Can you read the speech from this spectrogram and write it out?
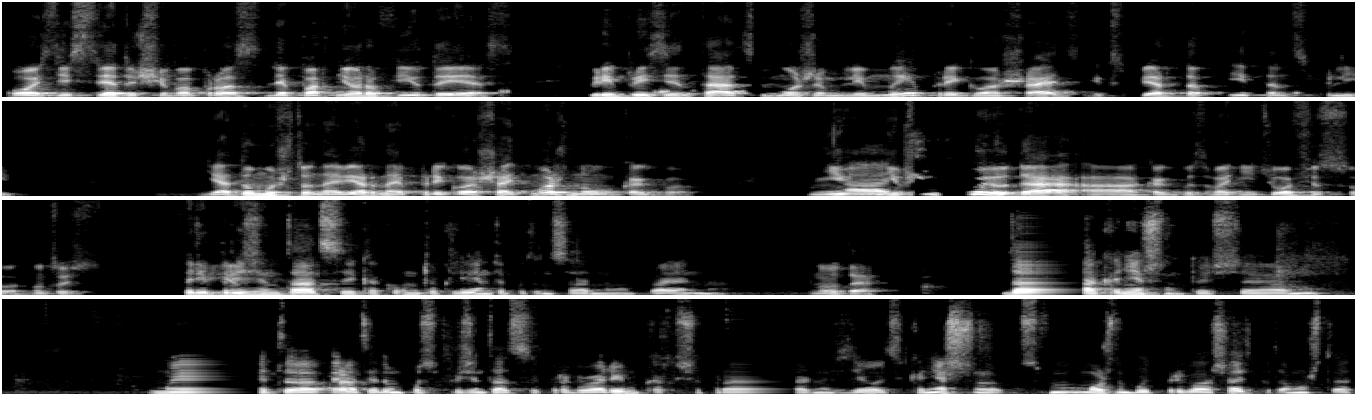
О, здесь следующий вопрос для партнеров UDS. При презентации можем ли мы приглашать экспертов Eat Split? Я думаю, что, наверное, приглашать можно, ну, как бы, не, а, не вживую, да, а как бы звонить офису, ну, то есть... При клиент. презентации какому-то клиенту потенциальному, правильно? Ну, да. Да, конечно, то есть э, мы это, я думаю, после презентации проговорим, как все правильно сделать. Конечно, можно будет приглашать, потому что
